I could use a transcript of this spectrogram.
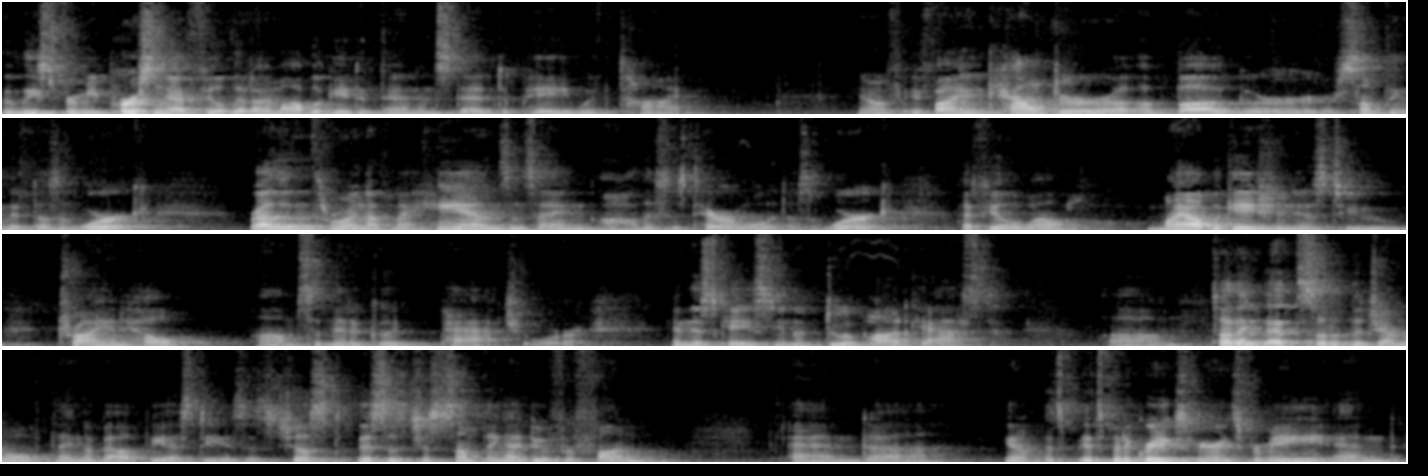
at least for me personally, I feel that I'm obligated then instead to pay with time. You know, if, if I encounter a, a bug or, or something that doesn't work, rather than throwing up my hands and saying, "Oh, this is terrible, it doesn't work," I feel well. My obligation is to try and help um, submit a good patch, or in this case, you know, do a podcast. Um, so I think that's sort of the general thing about BSD is it's just this is just something I do for fun, and uh, you know, it's it's been a great experience for me, and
